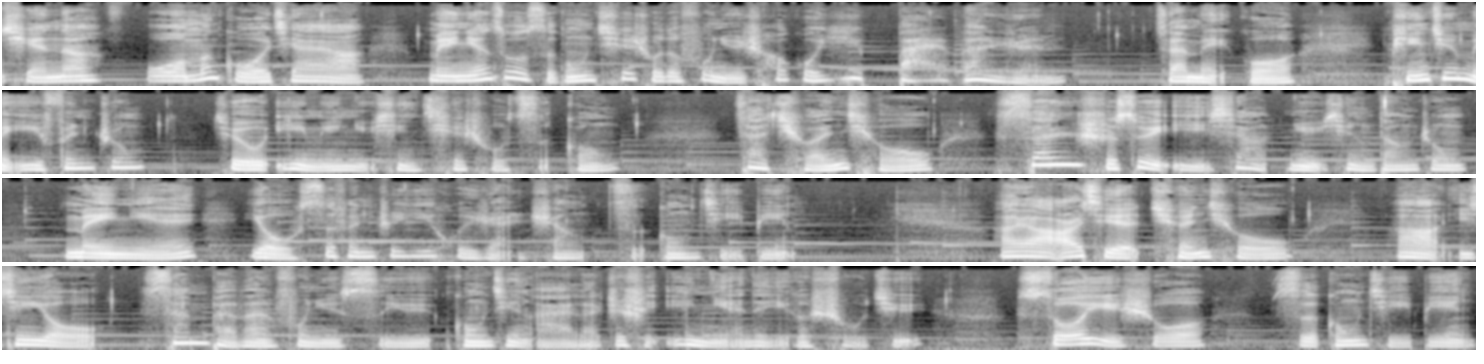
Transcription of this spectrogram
前呢，我们国家呀，每年做子宫切除的妇女超过一百万人，在美国。平均每一分钟就有一名女性切除子宫，在全球三十岁以下女性当中，每年有四分之一会染上子宫疾病。哎呀，而且全球啊已经有三百万妇女死于宫颈癌了，这是一年的一个数据。所以说，子宫疾病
